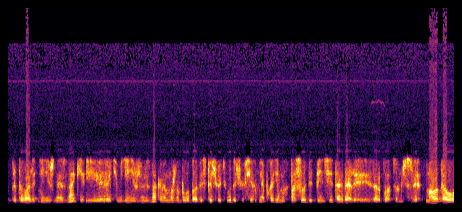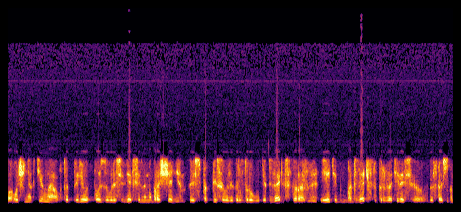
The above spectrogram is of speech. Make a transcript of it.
прибывали денежные знаки, и этими денежными знаками можно было бы обеспечивать выдачу всех необходимых пособий, пенсий и так далее, и зарплат в том числе. Мало того, очень активно в тот период пользовались вексельным обращением, то есть подписывали друг другу обязательства разные, и эти обязательства превратились в достаточно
